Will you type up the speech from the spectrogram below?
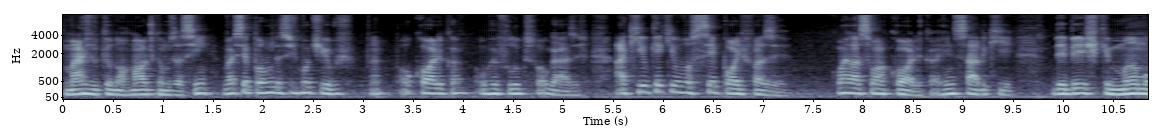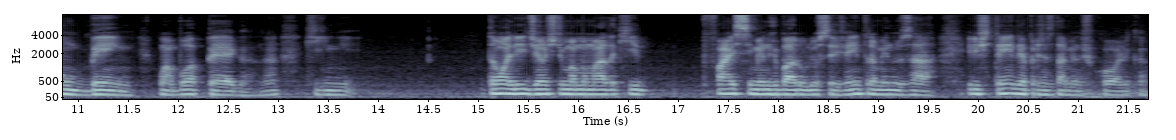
mais do que o normal, digamos assim, vai ser por um desses motivos, né? Ou cólica, ou refluxo, ou gases. Aqui, o que, que você pode fazer? Com relação à cólica, a gente sabe que bebês que mamam bem, com a boa pega, né? Que estão ali diante de uma mamada que faz-se menos barulho, ou seja, entra menos ar, eles tendem a apresentar menos cólica.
